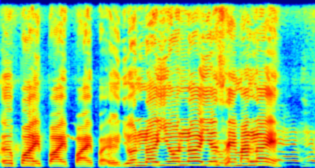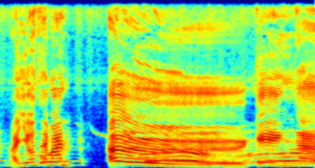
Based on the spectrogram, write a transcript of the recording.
เออปล่อยปล่อยปล่อยปล่อยเออโยนเลยโยนเลยโยนใส่มันเลยอะโยนใส่มัน เออเก่งอะ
